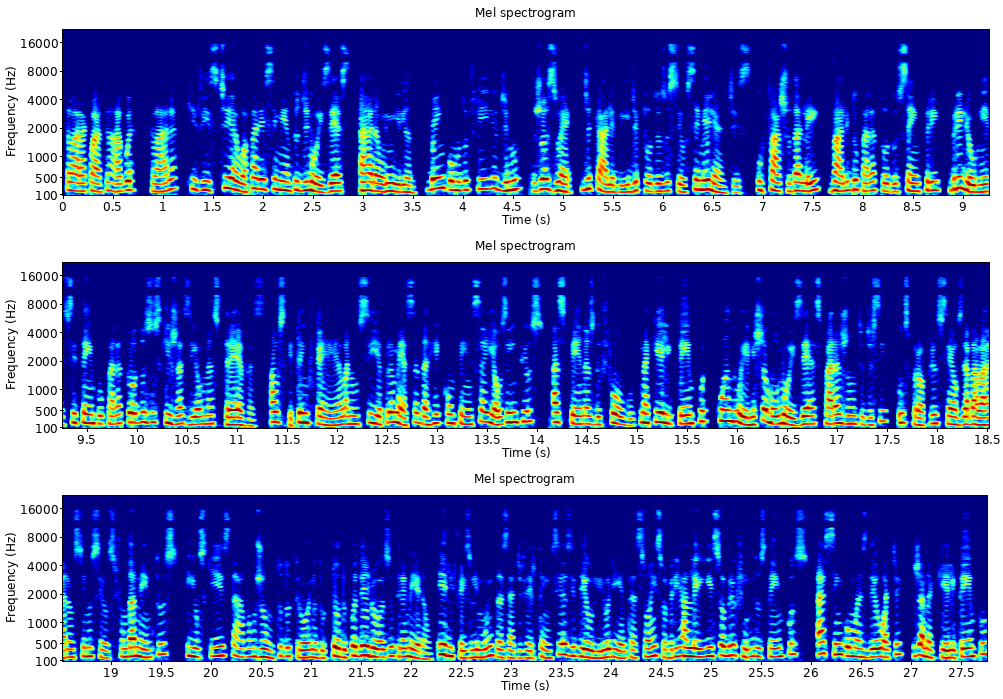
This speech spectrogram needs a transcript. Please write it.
clara A quarta água, clara, que viste é o aparecimento de Moisés, Arão e Miriam, bem como do filho de Nun, Josué, de Caleb e de todos os seus semelhantes. O facho da lei, válido para todos sempre, brilhou nesse tempo para todos os que jaziam nas trevas. Aos que têm fé ela anuncia a da recompensa e aos ímpios, as penas do fogo. Naquele tempo, quando ele chamou Moisés para junto de si, os próprios céus abalaram-se nos seus fundamentos, e os que estavam junto do trono do Todo-Poderoso tremeram. Ele fez-lhe muitas advertências e deu-lhe orientações sobre a lei e sobre o fim dos tempos, assim como as deu a ti. Já naquele tempo,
